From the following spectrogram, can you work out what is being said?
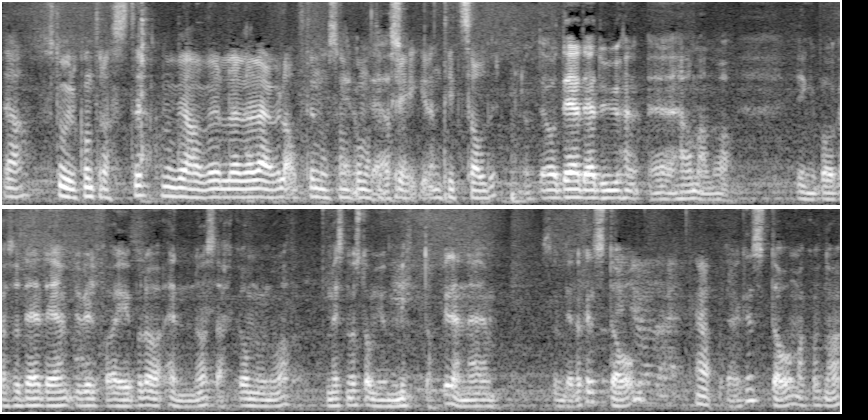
Ja, store kontraster. Men vi har vel, eller det er vel alltid noe som på en måte altså. preger en tidsalder. Og det er det du, eh, Herman og Ingeborg, altså det er det du vil få øye på da enda sterkere om noen år. Mens nå står vi jo midt oppi denne så Det er nok en storm. Ja. Det er nok en storm akkurat nå.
